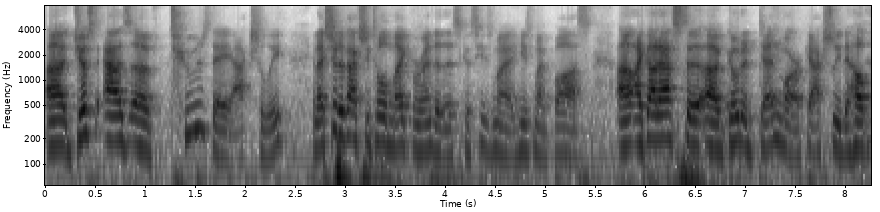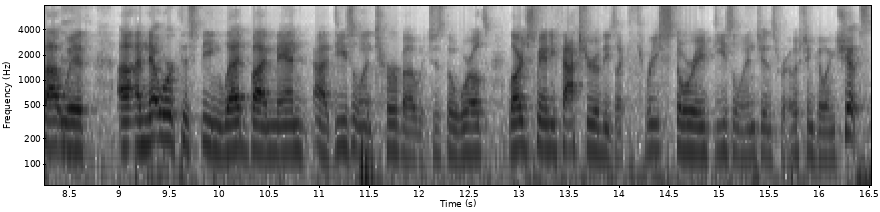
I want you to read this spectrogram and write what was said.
Uh, just as of Tuesday, actually, And I should have actually told Mike Merenda this because he's my, he's my boss. Uh, I got asked to uh, go to Denmark actually to help out with uh, a network that's being led by Man uh, Diesel and Turbo, which is the world's largest manufacturer of these like three-story diesel engines for ocean-going ships.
